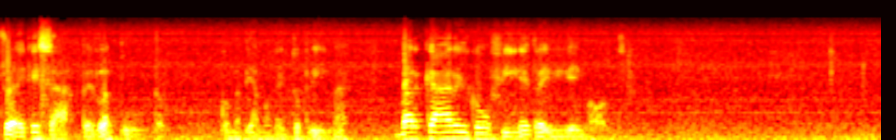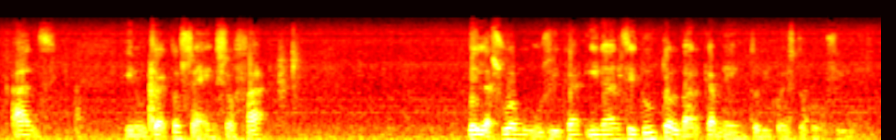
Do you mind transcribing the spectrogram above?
cioè che sa per l'appunto, come abbiamo detto prima, varcare il confine tra i vivi e i morti. Anzi, in un certo senso fa della sua musica innanzitutto al varcamento di questo confine.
